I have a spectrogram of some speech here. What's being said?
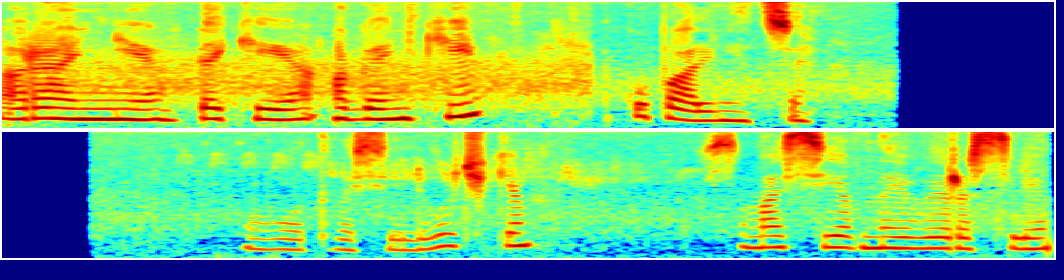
ранние такие огоньки купальницы. Вот василечки самосевные выросли.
